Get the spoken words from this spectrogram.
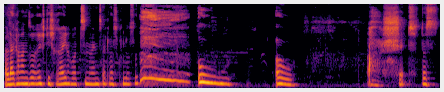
Weil da kann man so richtig reinrotzen, wenn es etwas Cooles ist. Oh. Oh. Oh, shit. Das.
